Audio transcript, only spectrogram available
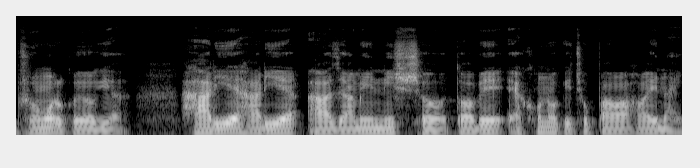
ভ্রমর গিয়া, হারিয়ে হারিয়ে আজ আমি নিঃস্ব, তবে এখনও কিছু পাওয়া হয় নাই।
